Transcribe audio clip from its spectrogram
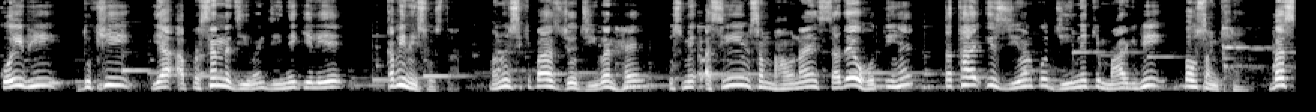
कोई भी दुखी या अप्रसन्न जीवन जीने के लिए कभी नहीं सोचता। मनुष्य के पास जो जीवन है, उसमें असीम संभावनाएँ सदैव होती हैं तथा इस जीवन को जीने के मार्ग भी बहुसंख्य हैं। बस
